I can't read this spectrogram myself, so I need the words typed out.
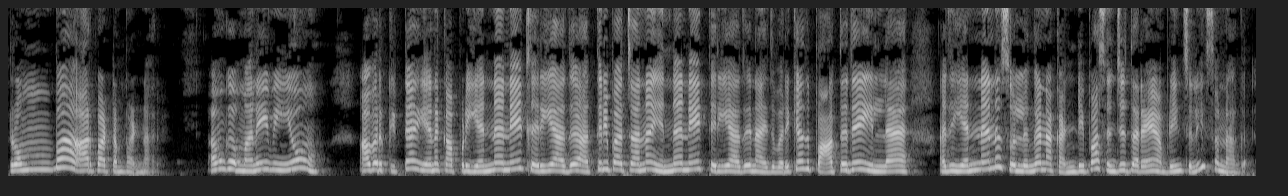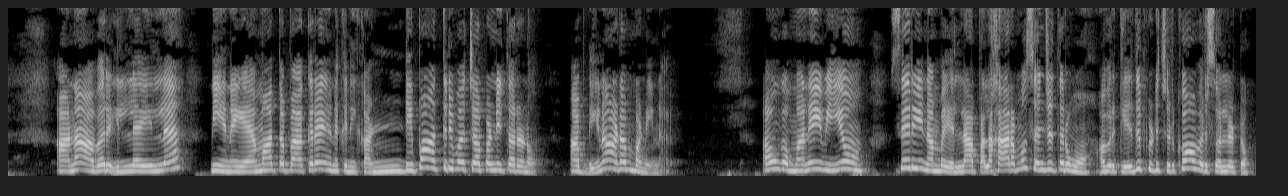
ரொம்ப ஆர்ப்பாட்டம் பண்ணார். அவங்க மனைவியும் அவர்கிட்ட எனக்கு அப்படி என்னன்னே தெரியாது. அத்திரிபாச்சான்னா என்னன்னே தெரியாது. நான் இது வரைக்கும் அது பார்த்ததே இல்லை. அது என்னன்னு சொல்லுங்கள் நான் கண்டிப்பாக செஞ்சு தரேன் அப்படின்னு சொல்லி சொன்னாங்க. ஆனால் அவர் இல்லை இல்லை. நீ என்னை ஏமாற்ற பார்க்குற எனக்கு நீ கண்டிப்பாக அத்திரிபாச்சா பண்ணி தரணும் அப்படின்னு அடம் பண்ணினார். அவங்க மனைவியும் சரி நம்ம எல்லா பலகாரமும் செஞ்சு தருவோம். அவருக்கு எது பிடிச்சிருக்கோ அவர் சொல்லட்டும்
